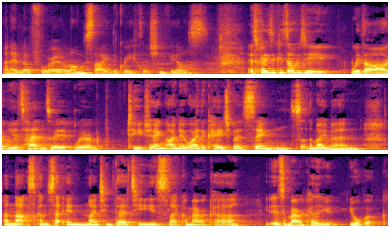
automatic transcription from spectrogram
and her love for her alongside the grief that she feels. it's crazy because obviously with our year tens, we, we're teaching "I Know Why the Cage Bird Sings" at the moment, and that's kind of set in 1930s, like America. Is America your book?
